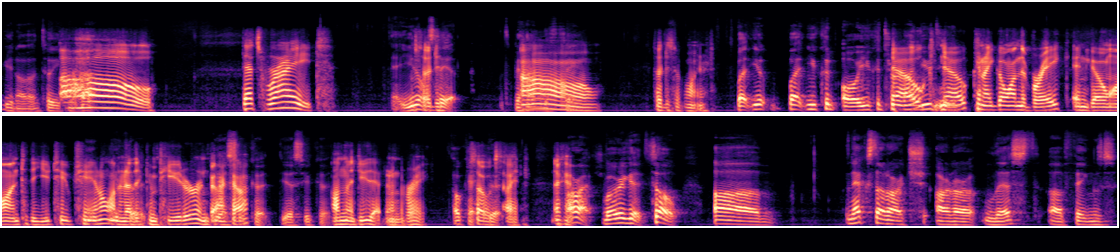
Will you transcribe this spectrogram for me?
you know, until you come Oh, that's right. Yeah, you don't so see dis- it. It's behind the scene. Oh, so disappointed. But you but you could or you could turn No, on YouTube. no. Can I go on the break and go on to the YouTube channel on you another computer and back yes, you up? could. Yes, you could. I'm going to do that on the break. Okay. so good. excited. Okay. All right, very good. So, um, next on our ch- on our list of things,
